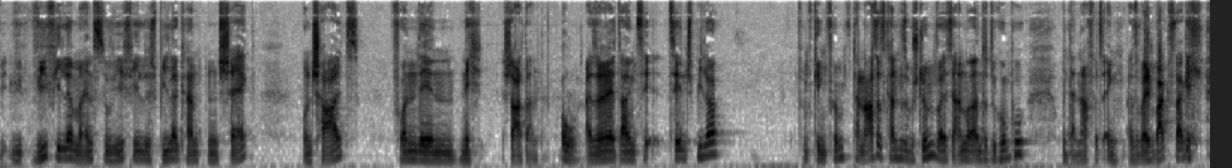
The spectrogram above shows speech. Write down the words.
Wie, wie viele meinst du, wie viele Spieler kannten Shaq und Charles von den Nicht-Startern? Oh. Also wenn wir jetzt sagen, zehn Spieler, 5 gegen 5. Thanasis kannten sie bestimmt, weil es der andere Antetokounmpo. Und danach wird es eng. Also bei den Bugs sage ich.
